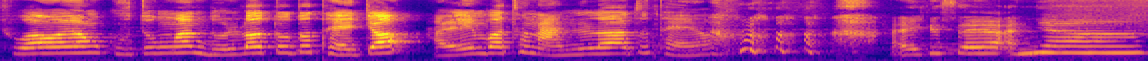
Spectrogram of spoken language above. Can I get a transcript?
좋아요, 구독만 눌러줘도 되죠? 알림 버튼 안 눌러도 돼요. 알겠어요. 안녕. 안녕.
